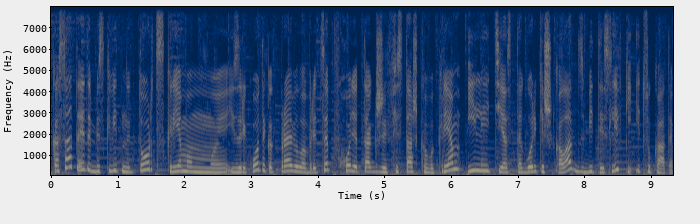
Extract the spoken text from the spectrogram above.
Кассата – это бисквитный торт с кремом из рикотты. Как правило, в рецепт входят также фисташковый крем или тесто, горький шоколад, взбитые сливки и цукаты.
